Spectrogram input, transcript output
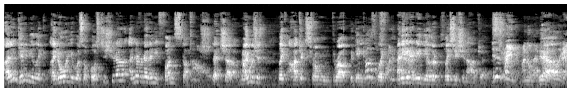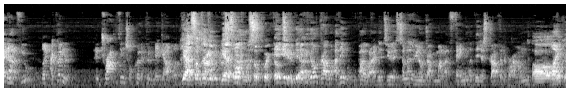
I didn't get any like I know what it was supposed to shoot out. I never got any fun stuff Oh. that shut out. Mine was just like objects from throughout the game. That's like fun. I didn't get any of the other PlayStation objects. It is random. I know that. Yeah. But, like, I got a few. Like I couldn't. It dropped things so quick I couldn't make out what. the Yeah, was sometimes it would, yeah, some of them were so quick though If, if, too. if Yeah. you don't drop, them, I think probably what I did too is sometimes you don't drop them on a thing, like they just drop to the ground. Oh, like, okay.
